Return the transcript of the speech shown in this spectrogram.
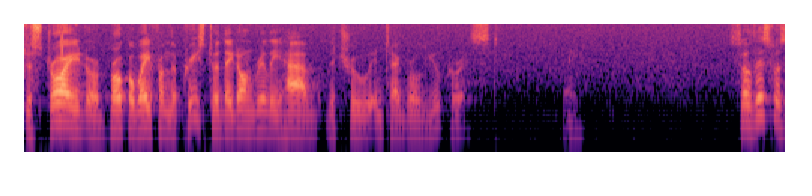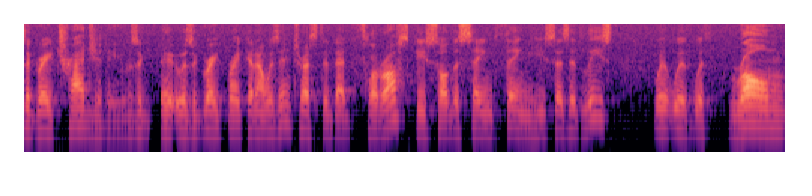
destroyed or broke away from the priesthood, they don't really have the true integral Eucharist. So this was a great tragedy. It was a, it was a great break. And I was interested that Florovsky saw the same thing. He says, at least with, with, with Rome,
